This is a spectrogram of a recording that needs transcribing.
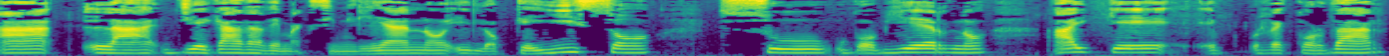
a la llegada de Maximiliano y lo que hizo su gobierno. Hay que eh, recordar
